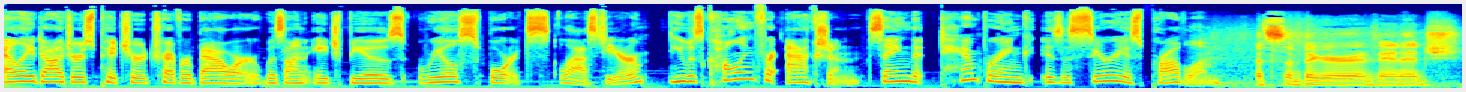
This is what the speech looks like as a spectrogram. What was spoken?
LA Dodgers pitcher Trevor Bauer was on HBO's Real Sports last year. He was calling for action, saying that tampering is a serious problem. It's a bigger advantage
